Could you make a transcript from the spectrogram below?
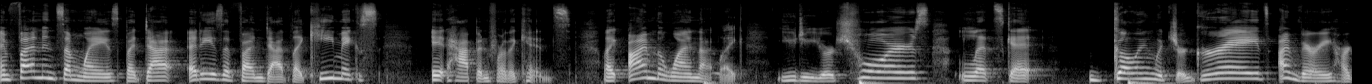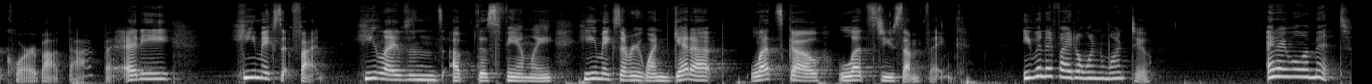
I'm fun in some ways, but dad, Eddie is a fun dad. Like he makes it happen for the kids. Like I'm the one that like you do your chores. Let's get going with your grades. I'm very hardcore about that. But Eddie, he makes it fun. He livens up this family. He makes everyone get up. Let's go. Let's do something. Even if I don't want to. And I will admit,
